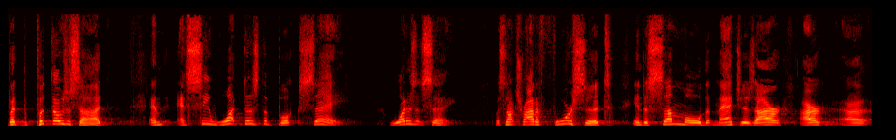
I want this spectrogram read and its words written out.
but put those aside and, and see what does the book say? What does it say? Let's not try to force it into some mold that matches our, our uh,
